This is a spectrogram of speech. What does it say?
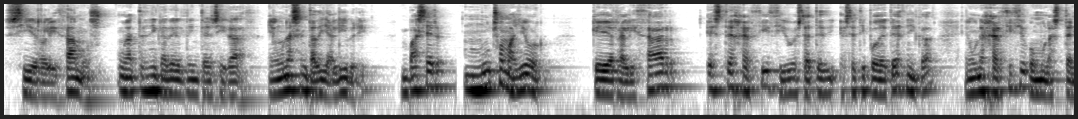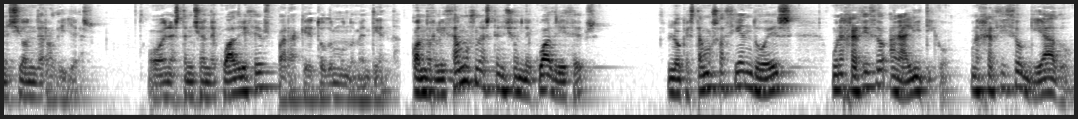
si realizamos una técnica de alta intensidad en una sentadilla libre va a ser mucho mayor que realizar este ejercicio, este, este tipo de técnica, en un ejercicio como una extensión de rodillas o en extensión de cuádriceps para que todo el mundo me entienda. Cuando realizamos una extensión de cuádriceps, lo que estamos haciendo es un ejercicio analítico, un ejercicio guiado,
